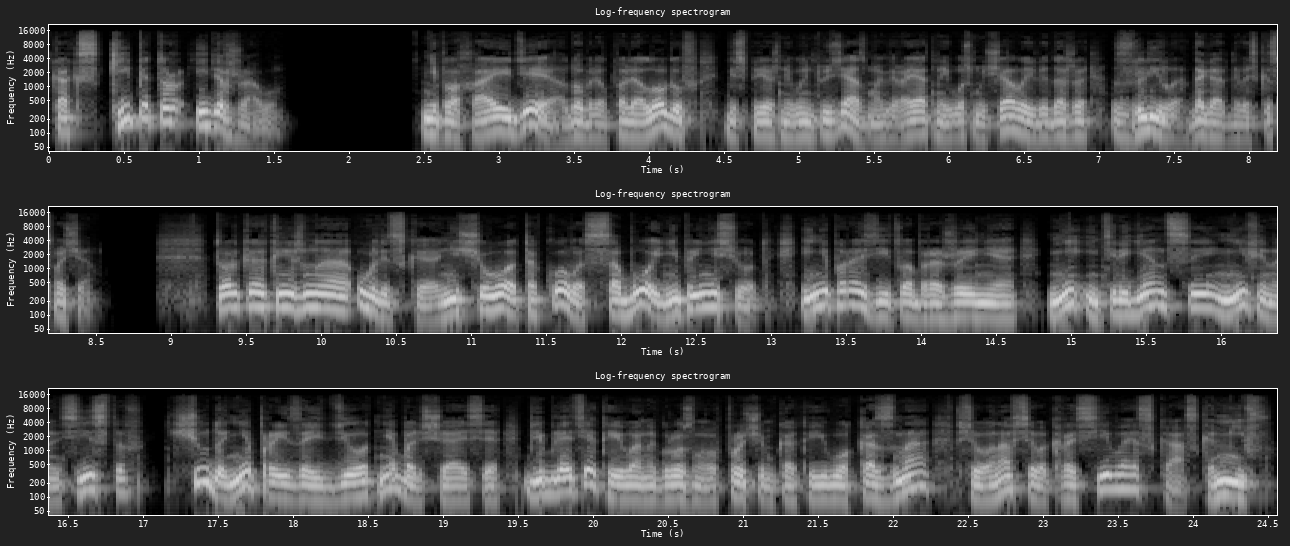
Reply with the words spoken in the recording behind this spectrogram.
как скипетр и державу. Неплохая идея, одобрил Палеологов без прежнего энтузиазма, вероятно, его смущала или даже злила догадливость космача. Только княжна Улицкая ничего такого с собой не принесет и не поразит воображение ни интеллигенции, ни финансистов. Чудо не произойдет, не обольщайся. Библиотека Ивана Грозного, впрочем, как и его казна, всего-навсего красивая сказка, миф.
